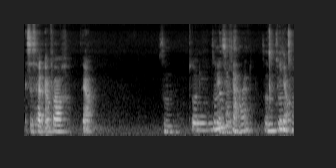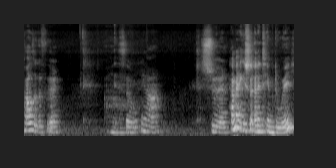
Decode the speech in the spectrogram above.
es ist halt einfach, ja, So, ein- so ein so eine halt. Sicherheit. So ein, so ein Zuhausegefühl. Ist so. Ja. Schön. Haben wir eigentlich schon alle Themen durch?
